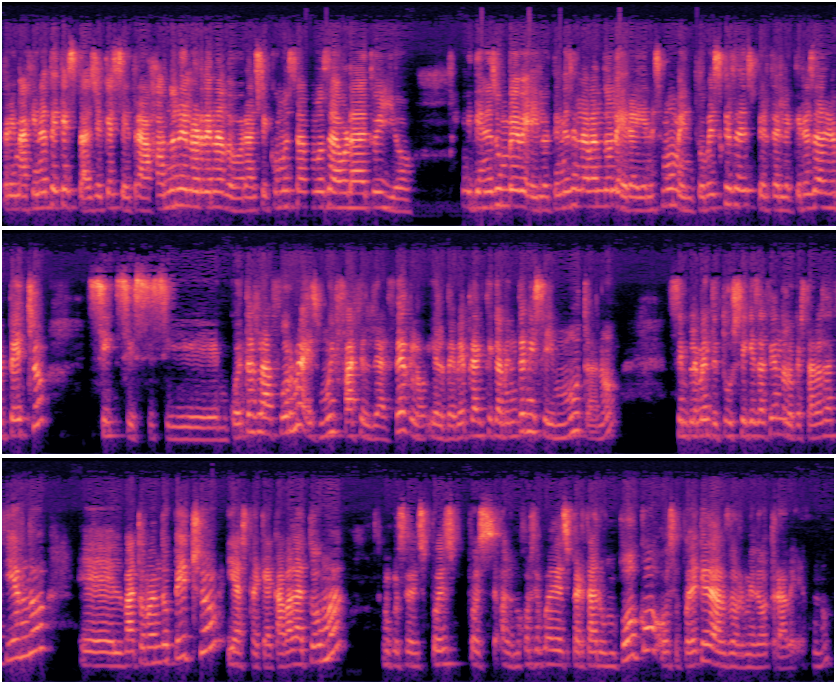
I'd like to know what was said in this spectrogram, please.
Pero imagínate que estás, yo qué sé, trabajando en el ordenador, así como estamos ahora tú y yo, y tienes un bebé y lo tienes en la bandolera y en ese momento ves que se despierta y le quieres dar el pecho, si, si, si, si encuentras la forma es muy fácil de hacerlo y el bebé prácticamente ni se inmuta, ¿no? Simplemente tú sigues haciendo lo que estabas haciendo, él va tomando pecho y hasta que acaba la toma, incluso después, pues a lo mejor se puede despertar un poco o se puede quedar dormido otra vez, ¿no?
